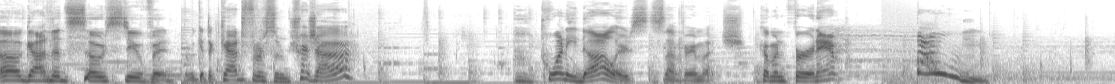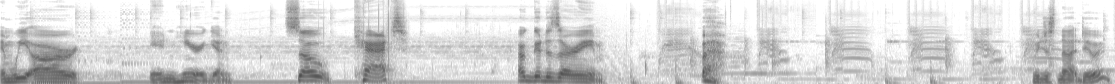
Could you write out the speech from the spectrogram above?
oh god, that's so stupid. We get the cat for some treasure. $20, that's not very much. Coming for an amp. Boom! And we are in here again. So, cat, how good is our aim? Can we just not do it?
